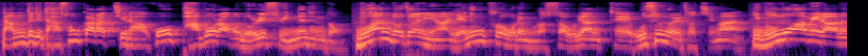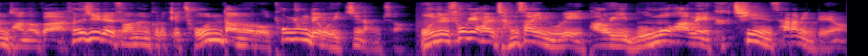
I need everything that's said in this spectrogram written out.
남들이 다 손가락질하고 바보라고 놀릴 수 있는 행동. 무한 도전이야 예능 프로그램으로서 우리한테 웃음을 줬지만 이 무모함이라는 단어가 현실에서는 그렇게 좋은 단어로 통용되고 있진 않죠. 오늘 소개할 장사 인물이 바로 이 무모함의 극치인 사람인데요.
